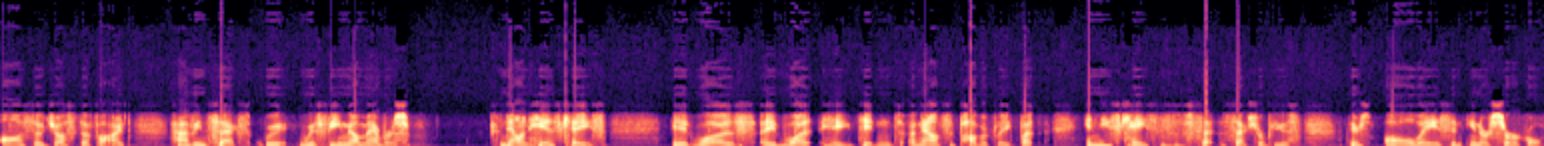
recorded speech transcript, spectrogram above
also justified having sex with, with female members. Now, in his case, it was it was he didn't announce it publicly, but in these cases of se- sexual abuse, there's always an inner circle,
